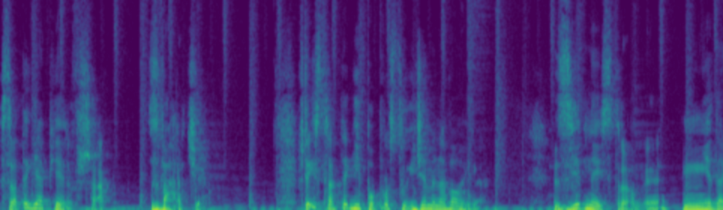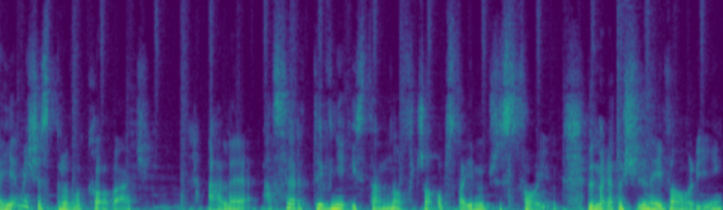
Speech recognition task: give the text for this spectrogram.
Strategia pierwsza zwarcie. W tej strategii po prostu idziemy na wojnę. Z jednej strony nie dajemy się sprowokować, ale asertywnie i stanowczo obstajemy przy swoim. Wymaga to silnej woli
